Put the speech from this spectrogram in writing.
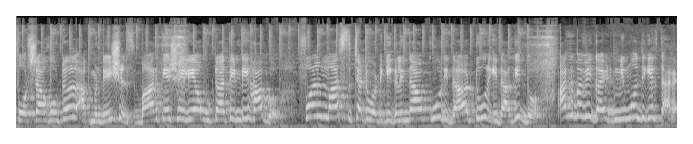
ಫೋರ್ ಸ್ಟಾರ್ ಹೋಟೆಲ್, ಅಕಮಂಡೇಷನ್ಸ್, ಭಾರತೀಯ ಶೈಲಿಯ ಊಟ, ತಿಂಡಿ ಹಾಗೂ ಫುಲ್ ಮಸ್ತ್ ಚಟುವಟಿಕೆಗಳಿಂದ ಕೂಡಿದ ಟೂರ್ ಇದಾಗಿದ್ದು, ಅನುಭವಿ ಗೈಡ್ ನಿಮ್ಮೊಂದಿಗೆ ಇರ್ತಾರೆ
